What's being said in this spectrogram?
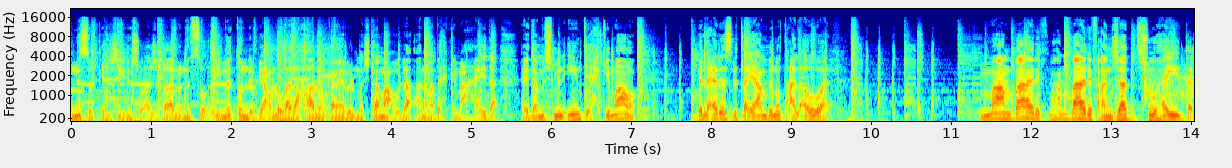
نسوا كل شيء نسوا أشغالهم نسوا قيمتهم اللي بيعملوها لحالهم كمان بالمجتمع. ولا أنا ما بحكي مع هيدا هيدا مش من قيمتي أحكي معه. بالعرس بتلاقيه عم بينط على الأول. ما عم بعرف ما عم بعرف عن جد شو هيدا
